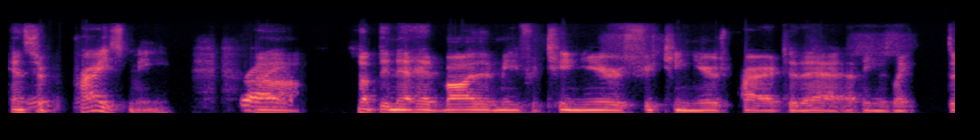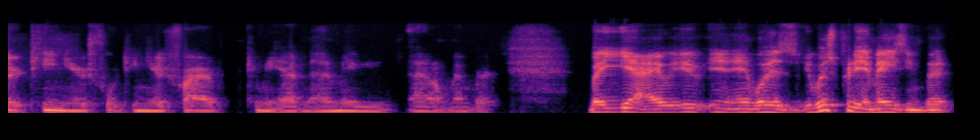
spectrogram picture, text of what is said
and surprised me. Right. Uh, something that had bothered me for 10 years, 15 years prior to that. I think it was like 13 years, 14 years prior to me having that. Maybe I don't remember. But yeah, it, it, it was it was pretty amazing. But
